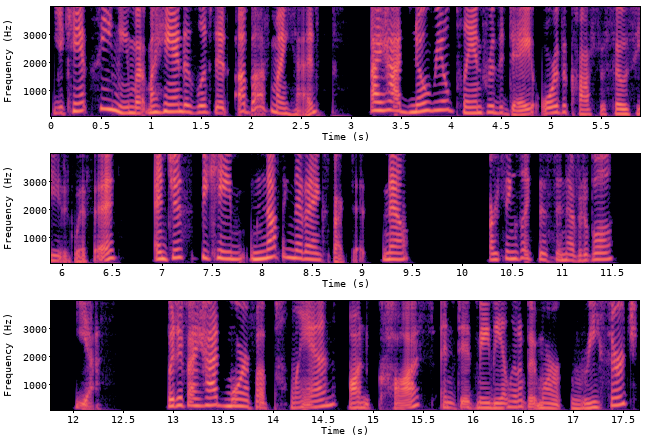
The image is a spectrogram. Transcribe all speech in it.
You can't see me, but my hand is lifted above my head. I had no real plan for the day or the costs associated with it, and just became nothing that I expected. Now, are things like this inevitable? Yes. But if I had more of a plan on costs and did maybe a little bit more research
